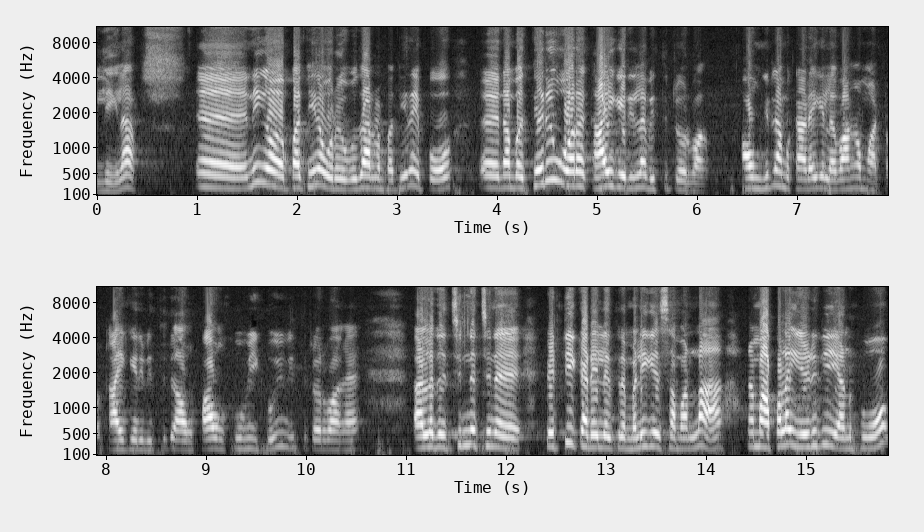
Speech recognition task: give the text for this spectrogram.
இல்லைங்களா? நீங்கள் நீங்க பாத்தீங்கன்னா ஒரு உதாரணம் பாத்தீங்கன்னா இப்போ நம்ம தெரு ஓர காய்கறி எல்லாம் வித்துட்டு வருவாங்க. அவங்க கிட்ட நம்ம கடைகளை வாங்க மாட்டோம். காய்கறி வித்துட்டு அவங்க பாவம் கூவி கூவி வித்துட்டு வருவாங்க. அல்லது சின்ன சின்ன பெட்டி கடையில் இருக்கிற மளிகை சாமான்லாம் நம்ம அப்போல்லாம் எழுதி அனுப்புவோம்.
